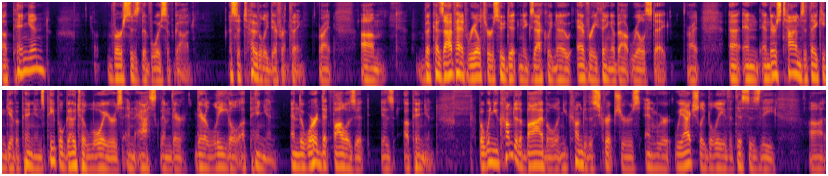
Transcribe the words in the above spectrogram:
opinion versus the voice of God. It's a totally different thing, right? Um, because I've had realtors who didn't exactly know everything about real estate right? Uh, and and there's times that they can give opinions. People go to lawyers and ask them their their legal opinion, and the word that follows it is opinion. But when you come to the Bible and you come to the Scriptures, and we we actually believe that this is the uh,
